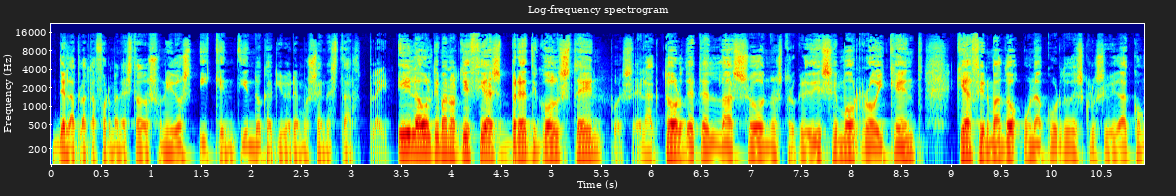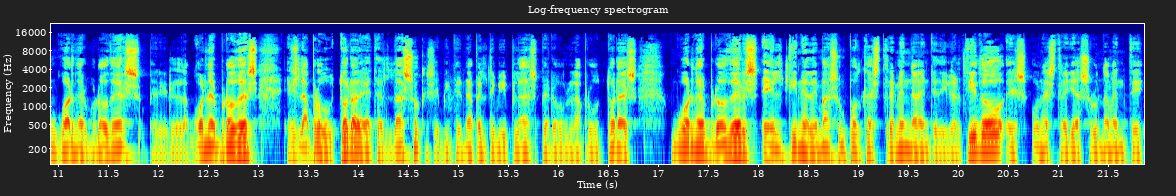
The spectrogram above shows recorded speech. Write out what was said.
de la plataforma en Estados Unidos y que entiendo que aquí veremos en Starz Play. Y la última noticia es Brett Goldstein, pues el actor de Ted Lasso, nuestro queridísimo Roy Kent, que ha firmado un acuerdo de exclusividad con Warner Brothers. Warner Brothers es la productora de Ted Lasso, que se emite en Apple TV Plus, pero la productora es Warner Brothers. Él tiene además un podcast tremendamente divertido, es una estrella absolutamente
